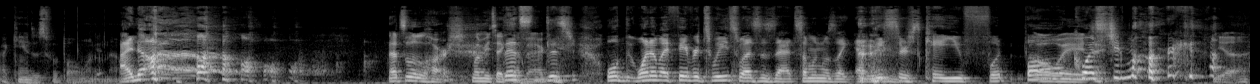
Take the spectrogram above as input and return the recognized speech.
a Kansas football one on that. I know. That's a little harsh. Let me take that back. that's well. One of my favorite tweets was is that someone was like, "At least there's KU football?" Oh, wait. Question mark. yeah.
